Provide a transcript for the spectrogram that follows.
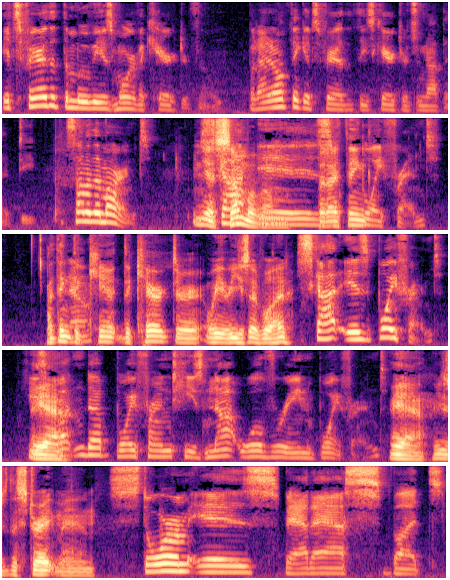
it's fair that the movie is more of a character film. but I don't think it's fair that these characters are not that deep. Some of them aren't. Yeah, Scott some of them. is But I think boyfriend. I think you the know? cha- the character. Oh, Wait, you said what? Scott is boyfriend. He's Yeah. buttoned up boyfriend. He's not Wolverine boyfriend. Yeah, he's the straight man. Storm is badass, but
